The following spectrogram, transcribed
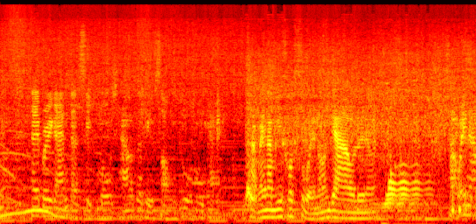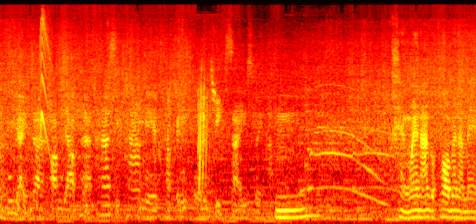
มให้บริการแต่10โมงเช้าจนถึง2ทุ่มครับสระว่ายน้ำที่เขาสวยเนาะยาวเลยเนาะสระว่ายน้ำผู้ใหญ่จะความยาวขนาด 55 เมตรครับเป็นโอลิมปิกไซส์เลยครับอืมแข่งว่ายน้ำกับพ่อไหมล่ะแม่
